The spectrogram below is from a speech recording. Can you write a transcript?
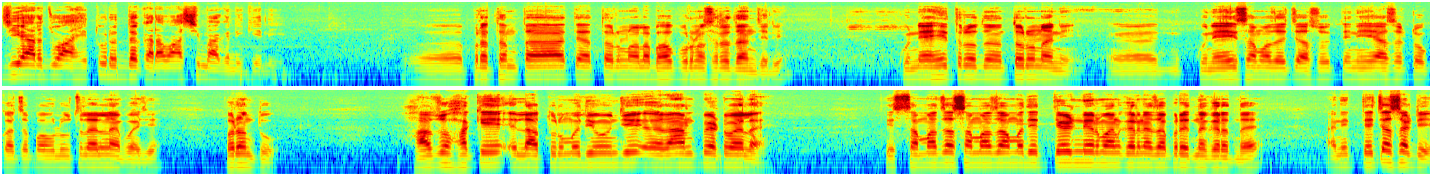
जी आर जो आहे तो रद्द करावा अशी मागणी केली. प्रथमतः त्या तरुणाला भावपूर्ण श्रद्धांजली. कुण्याही तर तरुणाने कुण्याही समाजाचे असो त्यांनी हे असं टोकाचं पाऊल उचलायला नाही पाहिजे. परंतु हा जो हाके लातूरमध्ये येऊन जे रान पेटवायला आहे हे समाजा समाजामध्ये तेढ निर्माण करण्याचा प्रयत्न करत नाही. आणि त्याच्यासाठी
